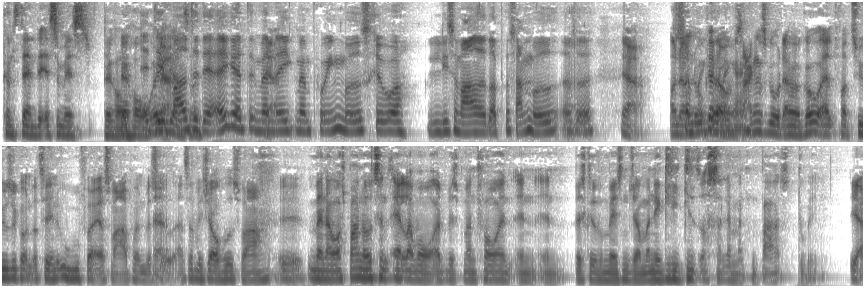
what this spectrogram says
konstante sms-behov. Behov. Ja, det er ikke? meget altså. det der, ikke? At man, Ja. ikke, man på ingen måde skriver lige så meget eller på samme måde. Altså, Ja, og Som nu, kan der jo sagtens gå, der kan jo gå alt fra 20 sekunder til en uge, før jeg svarer på en besked. Ja. Altså hvis jeg overhovedet svarer. Øh, Man er jo også bare nået til en alder, hvor at hvis man får en, en, en besked på Messenger, og man ikke lige gider, så lader man den bare du ved, ja.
